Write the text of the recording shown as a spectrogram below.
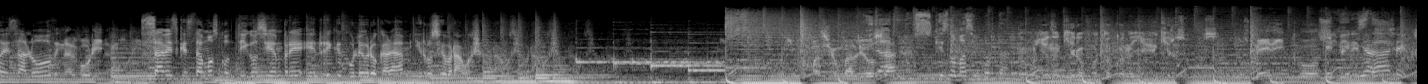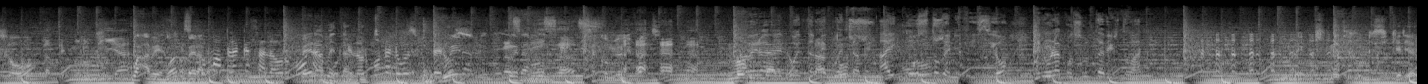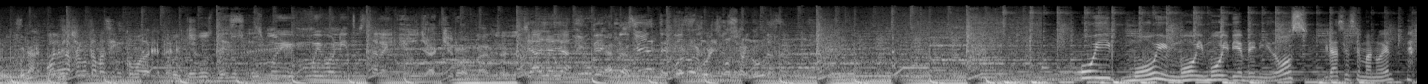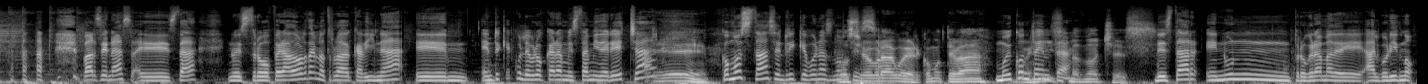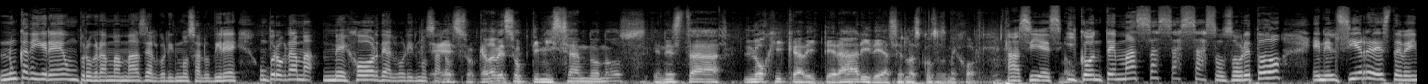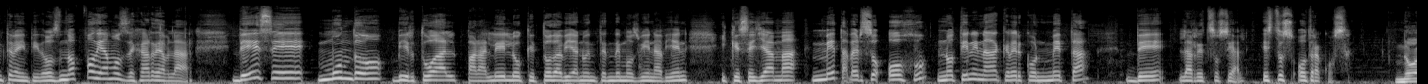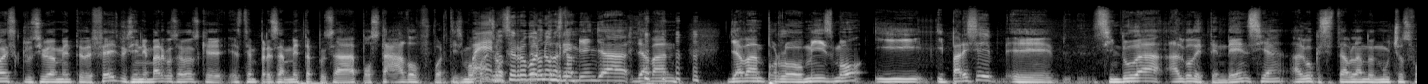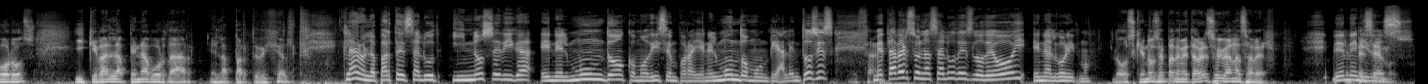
De salud. Un algoritmo. Sabes que estamos contigo siempre, Enrique Culebro Caram y Rocío Brauer. Información valiosa. ¿Qué es lo más importante? Yo no quiero foto con ella, yo quiero su voz. Los médicos. El bienestar. La tecnología. A ver, espera. ¿Cómo aplacas a la hormona? Espérame Porque la hormona luego es un virus. Las cosas. A ver, a ver, cuéntame, cuéntame. ¿Hay costo-beneficio en una consulta virtual? Me dijo que si quería algo fuera. ¿Cuál es la pregunta más incómoda que te han hecho? menos Es muy, muy bonito estar aquí. Ya quiero hablar. Ya, ya, ya. Te- yo ya te Bueno, algoritmo salud. Muy, muy, muy, muy bienvenidos. Gracias, Emanuel. Bárcenas, eh, está nuestro operador del otro lado de la cabina. Eh, Enrique Culebro Caram está a mi derecha. Eh, ¿Cómo estás, Enrique? Buenas noches. Rocío Brauer, ¿cómo te va? Muy contenta. Buenísimas noches. de estar en un programa de algoritmo. Nunca diré un programa más de algoritmo salud, diré un programa mejor de algoritmo salud. Eso, cada vez optimizándonos en esta lógica de iterar y de hacer las cosas mejor. Así es, y con temas sasasazos, sobre todo en el cierre de este 2022. No podíamos dejar de hablar de ese mundo virtual paralelo que todavía no entendemos bien a bien y que se llama metaverso. Ojo, no tiene nada que ver con meta de la red social. Esto es otra cosa. No exclusivamente de Facebook, sin embargo sabemos que esta empresa Meta pues ha apostado fuertísimo. por Bueno, eso. se robó el otras nombre. también ya, ya van, ya van por lo mismo y, y parece eh, sin duda algo de tendencia, algo que se está hablando en muchos foros y que vale la pena abordar en la parte de health. Claro, en la parte de salud y no se diga en el mundo, como dicen por ahí, en el mundo mundial. Entonces, Exacto. metaverso en la salud es lo de hoy en algoritmo. Los que no sepan de metaverso hoy van a saber. Bienvenidos. Empecemos.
